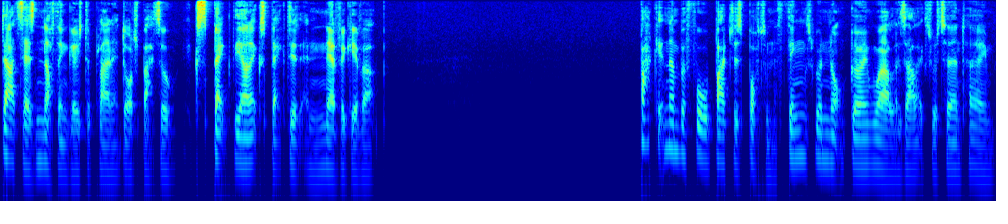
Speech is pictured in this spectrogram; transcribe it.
Dad says nothing goes to plan at Dodge Battle. Expect the unexpected and never give up. Back at number four Badger's Bottom, things were not going well as Alex returned home.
